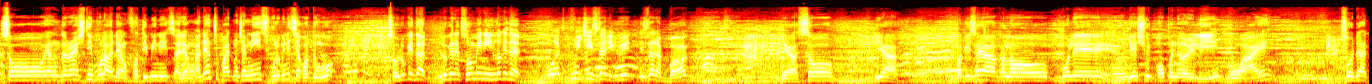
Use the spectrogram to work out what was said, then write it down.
So yang the rest ni pula ada yang 40 minutes Ada yang ada yang cepat macam ni 10 minutes ya kau tunggu So look at that Look at that so many Look at that What creature is that? Is that a bug? Yeah so Yeah Bagi saya kalau boleh Dia should open early Why? So that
